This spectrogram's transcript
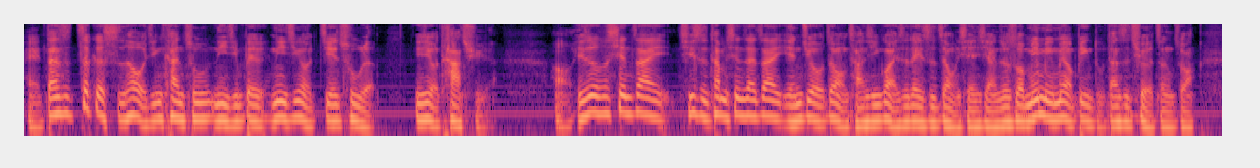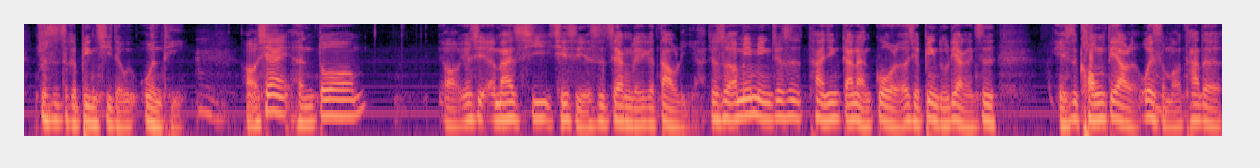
哎，但是这个时候已经看出你已经被你已经有接触了，你已经有 touch 了。哦，也就是说，现在其实他们现在在研究这种长新冠，也是类似这种现象，就是说明明没有病毒，但是却有症状，就是这个病气的问题。嗯，哦、现在很多哦，尤其 MSC 其实也是这样的一个道理啊，就是说明明就是他已经感染过了，而且病毒量也是也是空掉了，为什么他的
